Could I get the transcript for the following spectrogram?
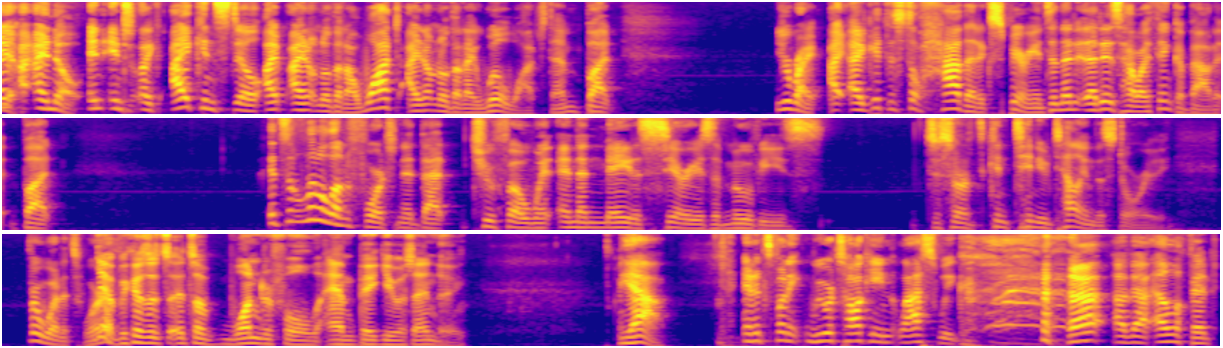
I, I, I know, and, and like I can still. I, I don't know that I'll watch. I don't know that I will watch them, but you're right. I, I get to still have that experience, and that that is how I think about it. But it's a little unfortunate that Truffaut went and then made a series of movies to sort of continue telling the story. For what it's worth, Yeah, because it's it's a wonderful ambiguous ending. Yeah. And it's funny, we were talking last week about Elephant,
